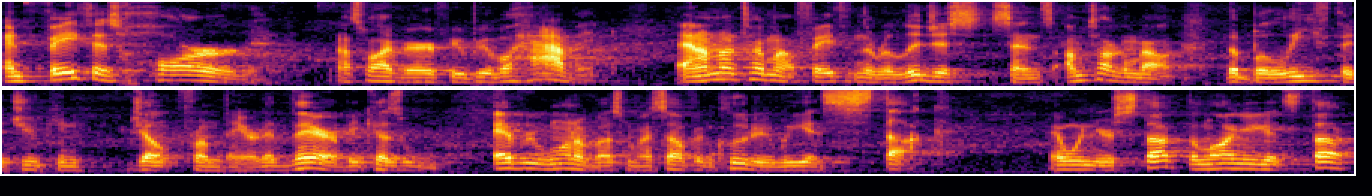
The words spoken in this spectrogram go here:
And faith is hard. That's why very few people have it. And I'm not talking about faith in the religious sense. I'm talking about the belief that you can jump from there to there because every one of us, myself included, we get stuck. And when you're stuck, the longer you get stuck,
